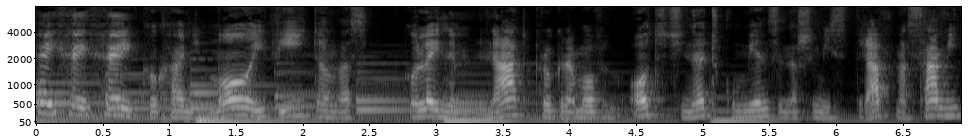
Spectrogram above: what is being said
Hej, hej, hej, kochani moi, witam Was w kolejnym nadprogramowym odcineczku między naszymi strapmasami.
